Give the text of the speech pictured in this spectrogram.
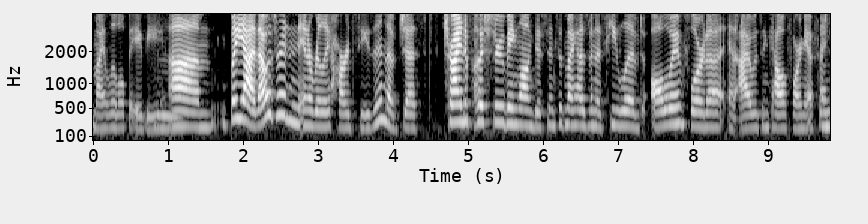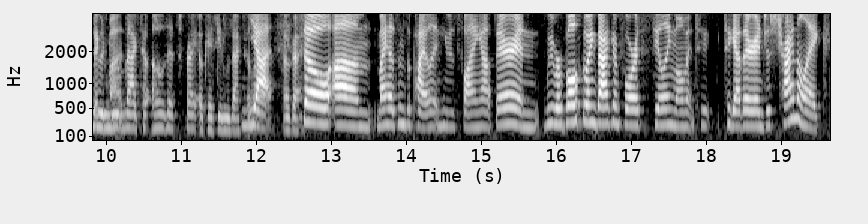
my little baby. Mm. Um, but yeah, that was written in a really hard season of just trying to push through being long distance with my husband as he lived all the way in Florida and I was in California for And you six would months. move back to, oh, that's right. Okay, so you moved back to Yeah. LA. Okay. So um, my husband's a pilot, and he was flying out there, and we were both going back and forth, stealing moment to together, and just trying to like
